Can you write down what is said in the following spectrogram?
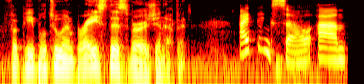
for people to embrace this version of it? I think so. Um,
